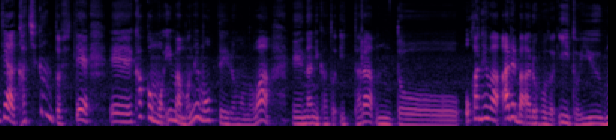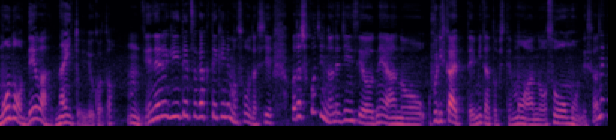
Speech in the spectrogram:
じゃあ価値観として、えー、過去も今もね持っているものは、えー、何かと言ったら、うんと、お金はあればあるほどいいというものではないということ、うん、エネルギー哲学的にもそうだし私個人の、ね、人生を、ね、あの振り返ってみたとしてもあのそう思うんですよね。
